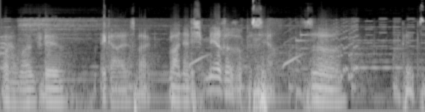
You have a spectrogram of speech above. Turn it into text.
Oder meinem Fail. Egal, es war, waren ja nicht mehrere bisher. So. Pilz.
